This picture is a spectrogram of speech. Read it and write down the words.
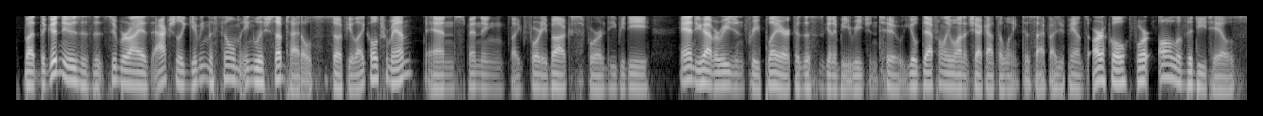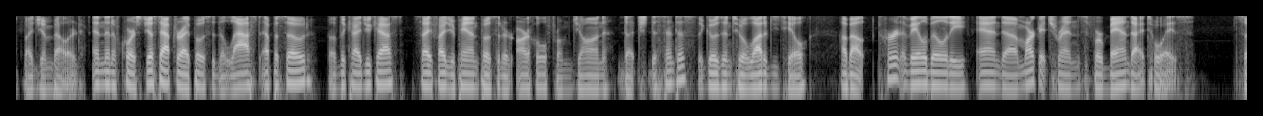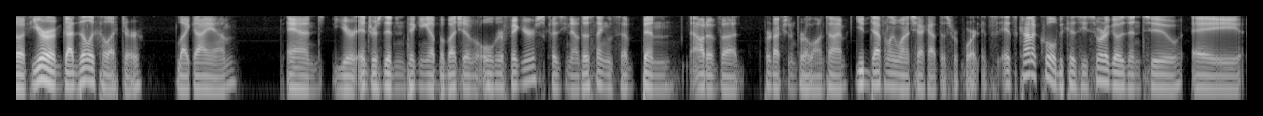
But the good news is that Tsuburaya is actually giving the film English subtitles. So if you like Ultraman and spending like 40 bucks for a DVD, and you have a region free player because this is going to be region 2, you'll definitely want to check out the link to Sci Fi Japan's article for all of the details by Jim Ballard. And then, of course, just after I posted the last episode of the Kaiju Cast, Sci Fi Japan posted an article from John Dutch DeSantis that goes into a lot of detail about current availability and uh, market trends for Bandai toys. So if you're a Godzilla collector, like I am, and you're interested in picking up a bunch of older figures, because you know those things have been out of uh, production for a long time, you definitely want to check out this report. It's it's kind of cool because he sort of goes into a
